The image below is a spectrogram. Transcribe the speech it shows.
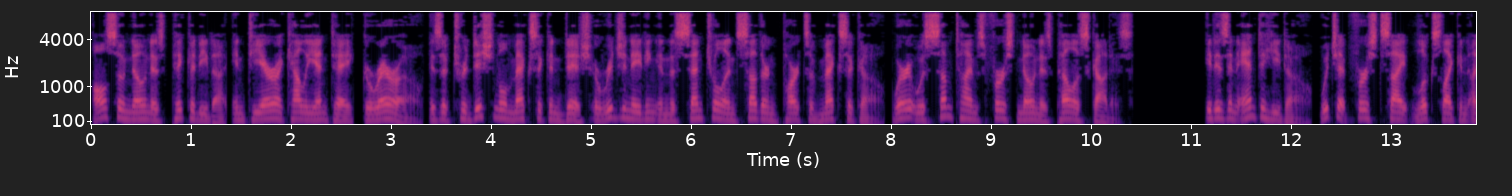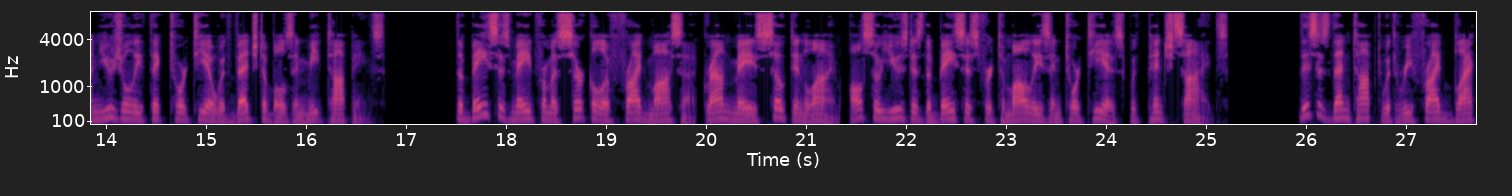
also known as picadita in Tierra Caliente, Guerrero is a traditional Mexican dish originating in the central and southern parts of Mexico, where it was sometimes first known as pellizcadas. It is an antojito, which at first sight looks like an unusually thick tortilla with vegetables and meat toppings. The base is made from a circle of fried masa ground maize soaked in lime, also used as the basis for tamales and tortillas with pinched sides. This is then topped with refried black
